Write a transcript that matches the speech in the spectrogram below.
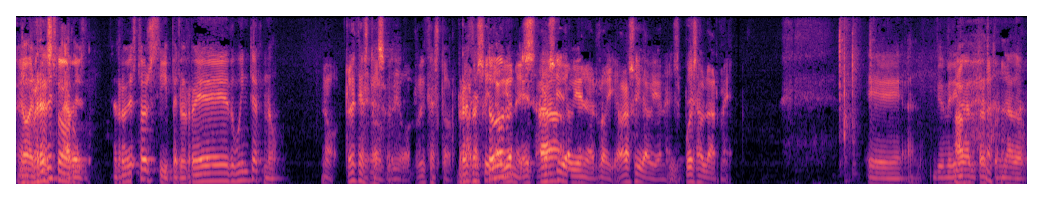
no, el, Red, Storm, el Red Storm sí, pero el Red Winter no. No, Red Storm, digo, Red Storm. Red ahora soy de aviones, ahora soy de aviones, Roy, ahora soy de aviones. Puedes hablarme. Eh, bienvenido ah. al trastornado.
